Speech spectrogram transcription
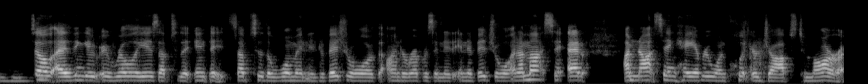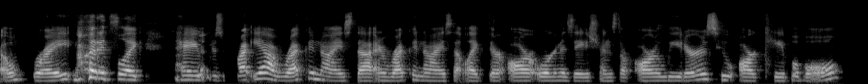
Mm-hmm. So I think it, it, really is up to the it's up to the woman individual or the underrepresented individual. And I'm not saying I'm not saying hey everyone quit your jobs tomorrow, right? But it's like hey just re- yeah recognize that and recognize that like there are organizations, there are leaders who are capable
